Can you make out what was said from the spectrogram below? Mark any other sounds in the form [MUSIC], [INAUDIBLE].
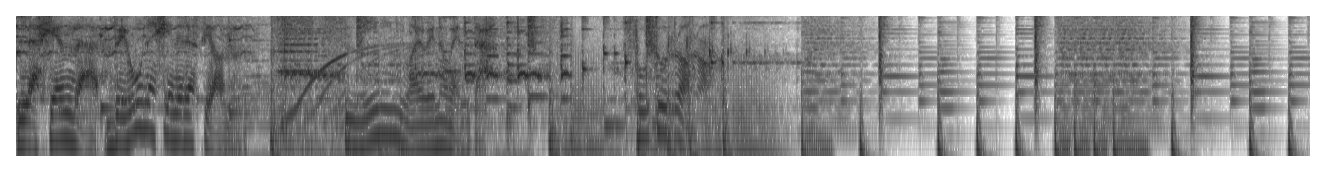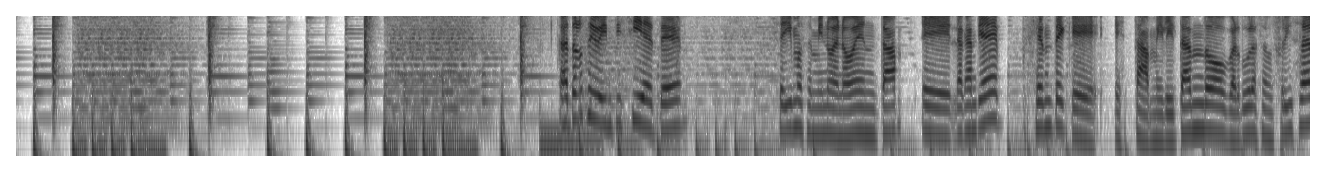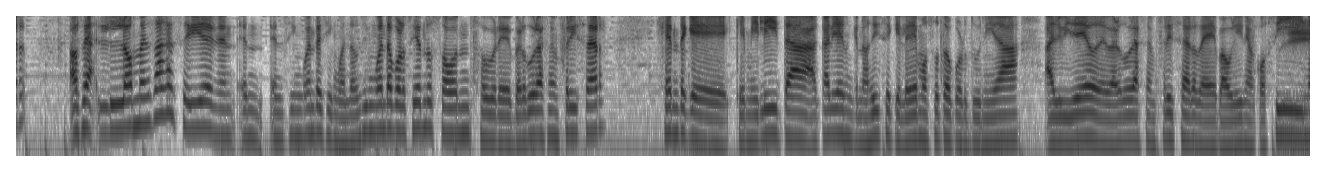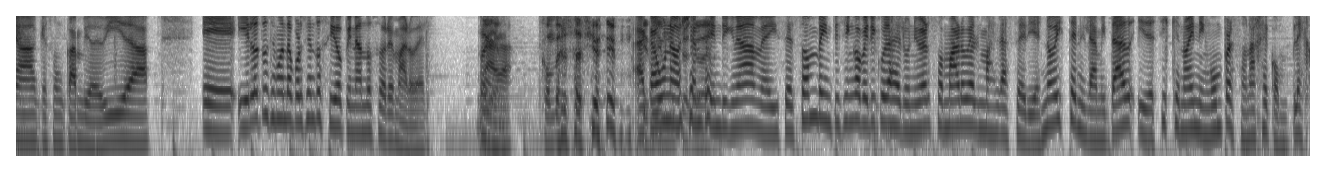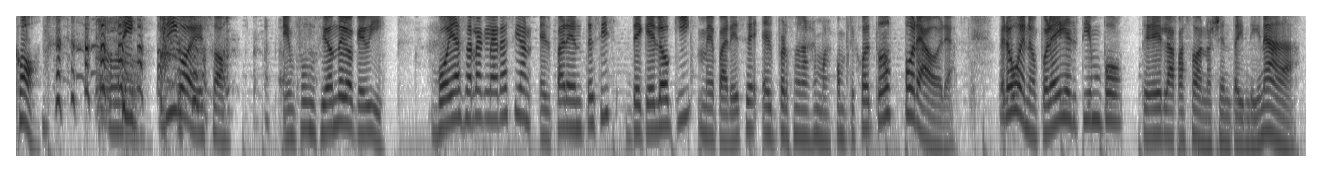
La agenda de una generación. 1990. Futuro. y 27, seguimos en 1990. Eh, la cantidad de gente que está militando verduras en freezer, o sea, los mensajes se dividen en, en- en 50 y 50. Un 50% son sobre verduras en freezer, gente que, que milita, acá alguien que nos dice que le demos otra oportunidad al video de verduras en freezer de Paulina Cocina, que es un cambio de vida. Eh, y el otro 50% sigue opinando sobre Marvel. Está bien. Nada. Conversaciones. que Acá una oyente indignada me dice, son 25 películas del universo Marvel más las series. ¿No viste ni la mitad y decís que no hay ningún personaje complejo? [LAUGHS] sí, digo eso, en función de lo que vi. Voy a hacer la aclaración, el paréntesis, de que Loki me parece el personaje más complejo de todos por ahora. Pero bueno, por ahí el tiempo te dé la razón, oyenta indignada.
